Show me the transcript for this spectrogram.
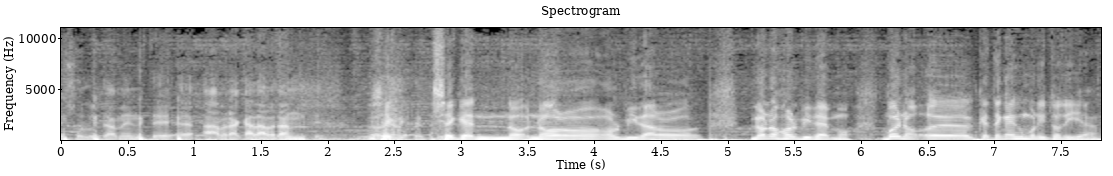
absolutamente abracadabrante. Sé que, sé que, no, no olvidaros, no nos olvidemos. Bueno, eh, que tengáis un bonito día.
